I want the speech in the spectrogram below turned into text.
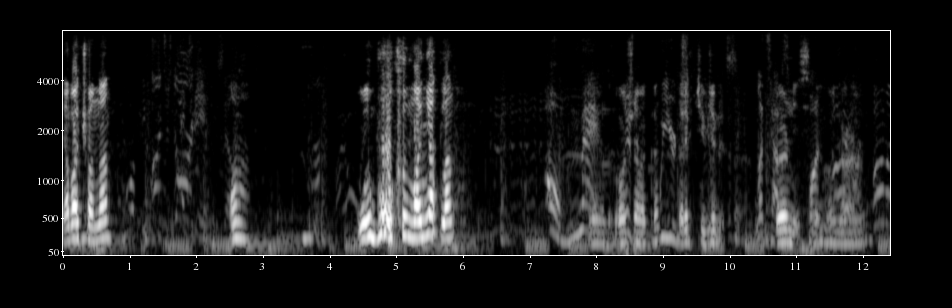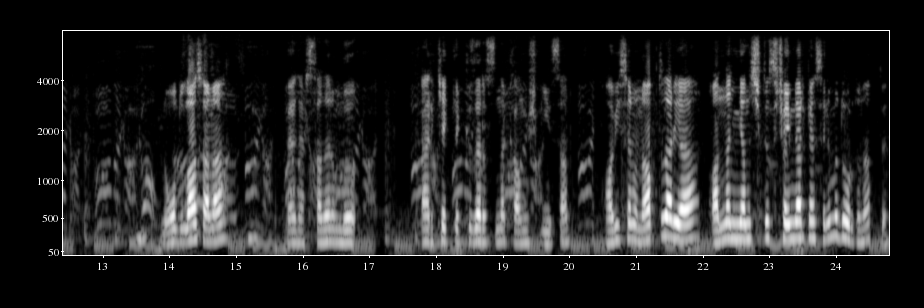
Ne bakıyorsun lan? Ana. Oğlum bu okul manyak lan. Oh. Evet, o şuna bakın. Garip civciv. Her. Ne oldu lan sana? Beyler sanırım bu erkekle kız arasında kalmış bir insan. Abi sana ne yaptılar ya? Annen yanlışlıkla sıçayım derken seni mi doğurdu ne yaptı?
